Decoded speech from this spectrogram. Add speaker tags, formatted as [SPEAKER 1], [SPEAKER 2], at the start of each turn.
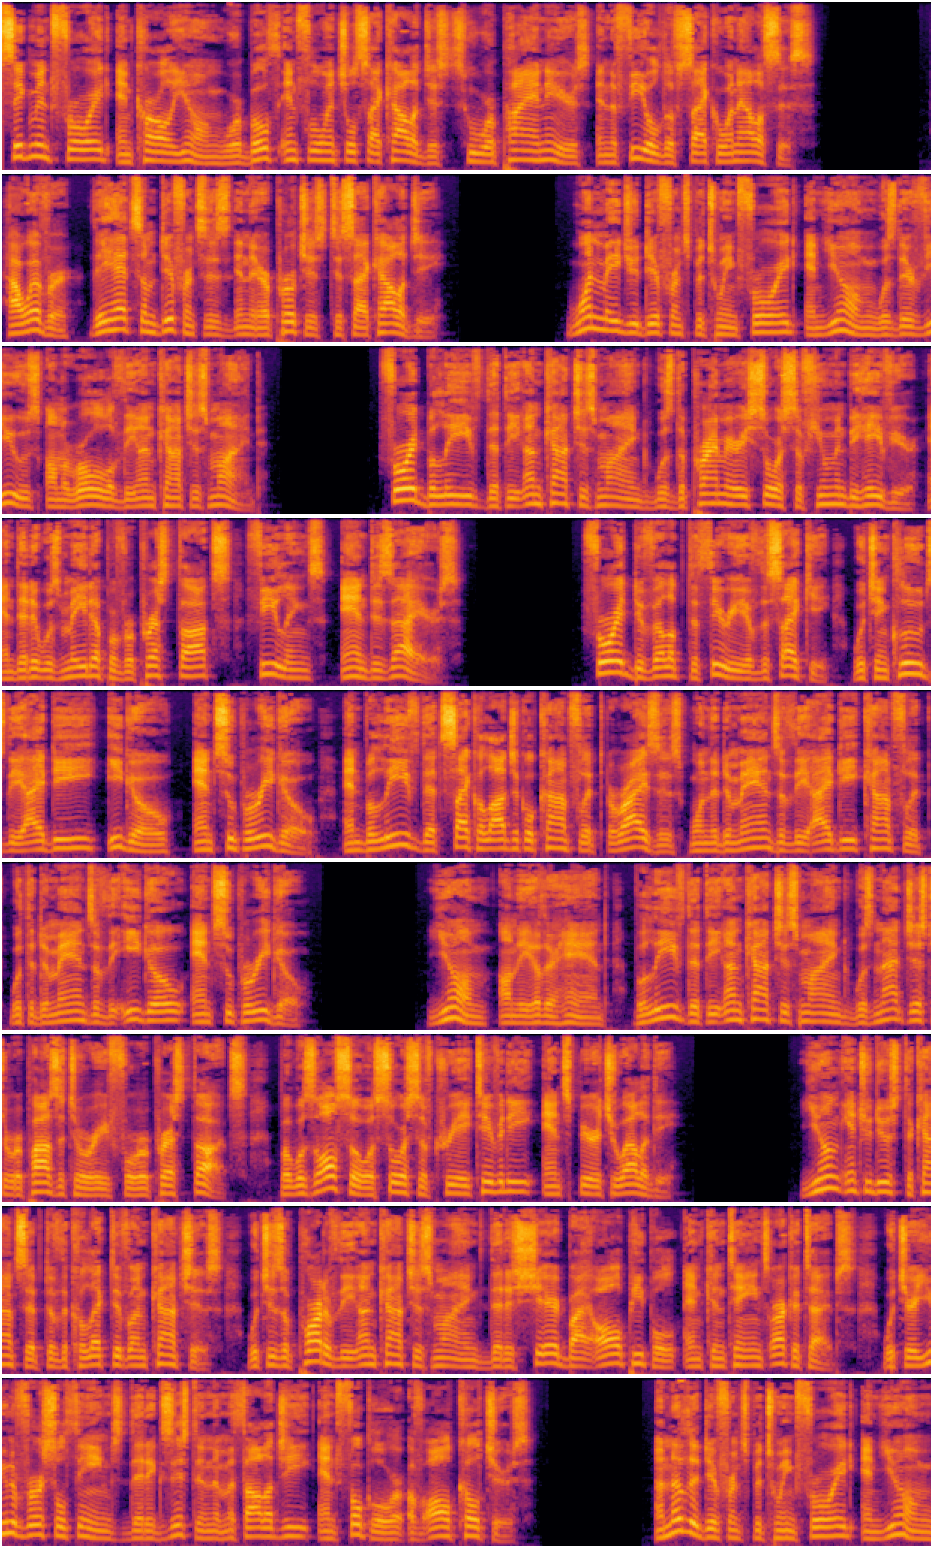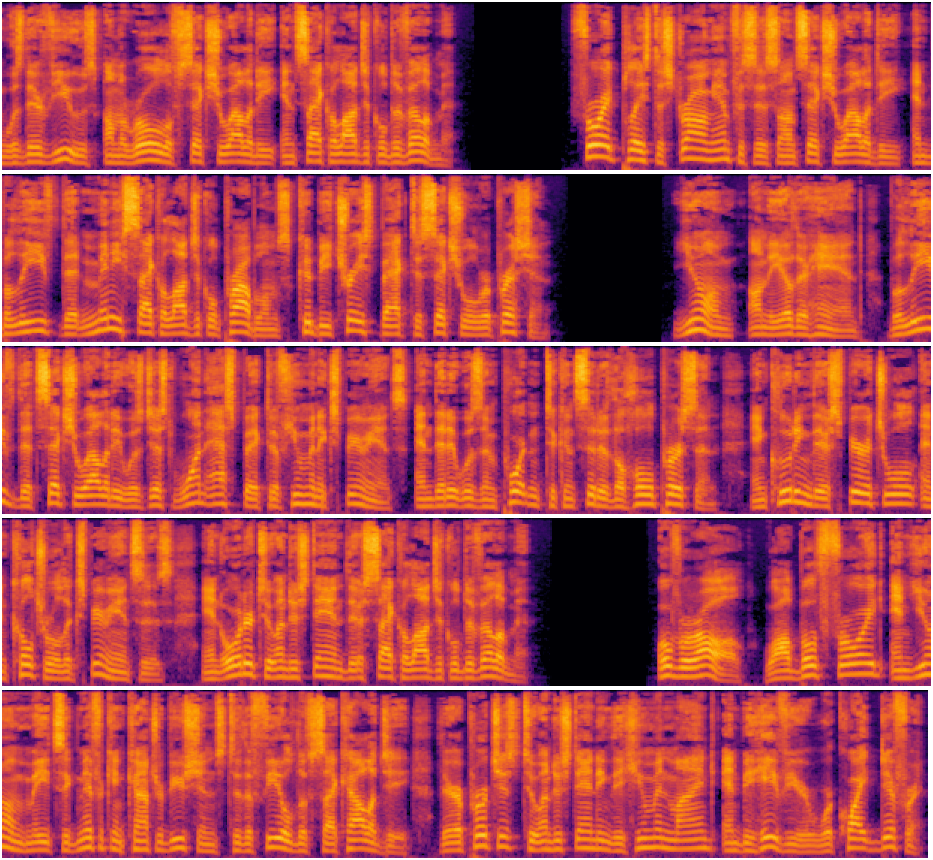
[SPEAKER 1] Sigmund Freud and Carl Jung were both influential psychologists who were pioneers in the field of psychoanalysis. However, they had some differences in their approaches to psychology. One major difference between Freud and Jung was their views on the role of the unconscious mind. Freud believed that the unconscious mind was the primary source of human behavior and that it was made up of repressed thoughts, feelings, and desires. Freud developed the theory of the psyche, which includes the ID, ego, and superego, and believed that psychological conflict arises when the demands of the ID conflict with the demands of the ego and superego. Jung, on the other hand, believed that the unconscious mind was not just a repository for repressed thoughts, but was also a source of creativity and spirituality. Jung introduced the concept of the collective unconscious, which is a part of the unconscious mind that is shared by all people and contains archetypes, which are universal themes that exist in the mythology and folklore of all cultures. Another difference between Freud and Jung was their views on the role of sexuality in psychological development. Freud placed a strong emphasis on sexuality and believed that many psychological problems could be traced back to sexual repression. Jung, on the other hand, believed that sexuality was just one aspect of human experience and that it was important to consider the whole person, including their spiritual and cultural experiences, in order to understand their psychological development. Overall, while both Freud and Jung made significant contributions to the field of psychology, their approaches to understanding the human mind and behavior were quite different.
